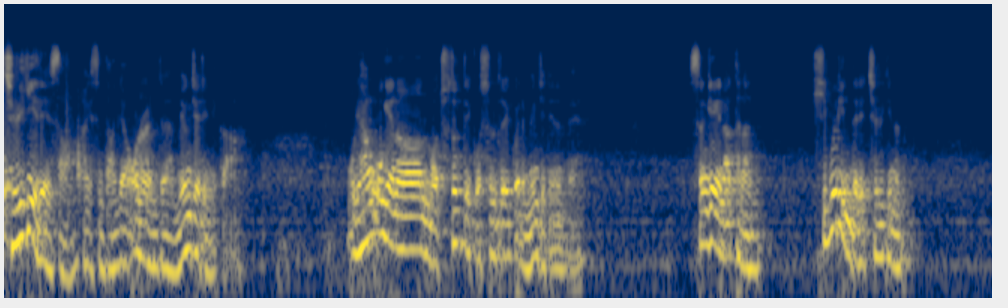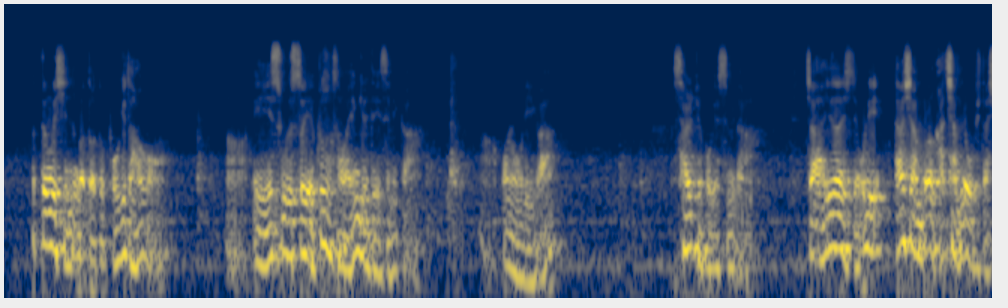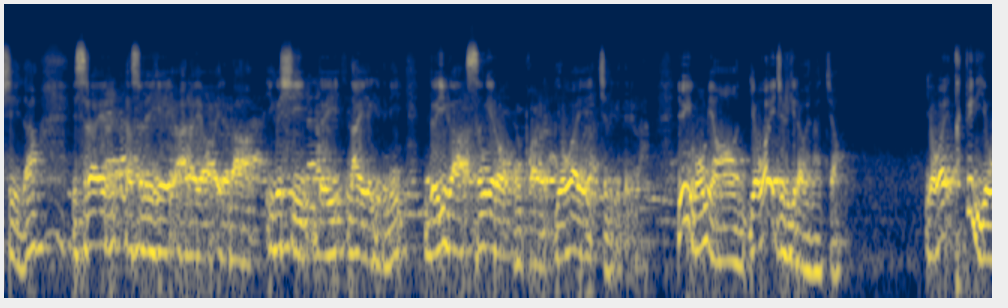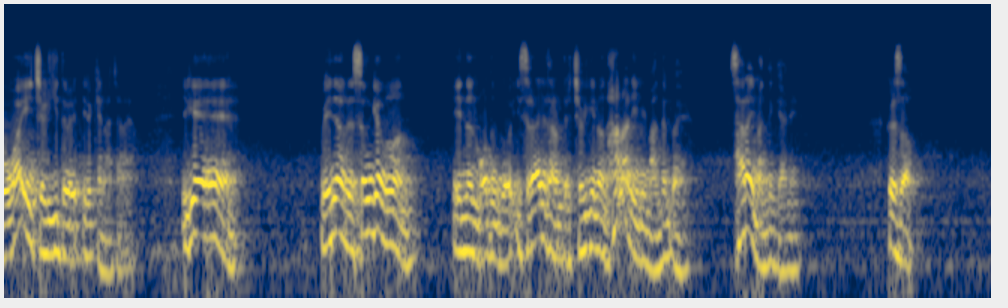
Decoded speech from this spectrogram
절기에 대해서 하겠습니다. 이제 오늘 이제 명절이니까 우리 한국에는 뭐 추석도 있고 설도 있고 이런 명절이 있는데 성경에 나타난 히브리인들의 절기는 어떤 것이 있는 것도 또 보기도 하고 어, 이 예수 그리스도의 구속사와 연결되어 있으니까 어, 오늘 우리가 살펴보겠습니다. 자, 이제 우리 다시 한번 같이 한번 읽어봅시다. 시작. 이스라엘 자손에게 알아여 이르라. 이것이 너희 나의 절기더니 너희가 성회로 공포할 여호와의 절기들이라. 여기 보면 여호와의 절기라고 해놨죠. 여호와의 특별히 여호와의 절기들 이렇게 나잖아요. 이게 왜냐하면 성경은 있는 모든 그 이스라엘 사람들의 절기는 하나님이 만든 거예요. 사람이 만든 게 아니에요. 그래서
